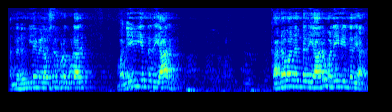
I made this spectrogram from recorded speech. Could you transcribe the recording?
அந்த ரெண்டுலையுமே அவசரப்படக்கூடாது. மனைவி என்றது யாரு? கணவன் என்றது யாரு? மனைவி என்றது யாரு?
